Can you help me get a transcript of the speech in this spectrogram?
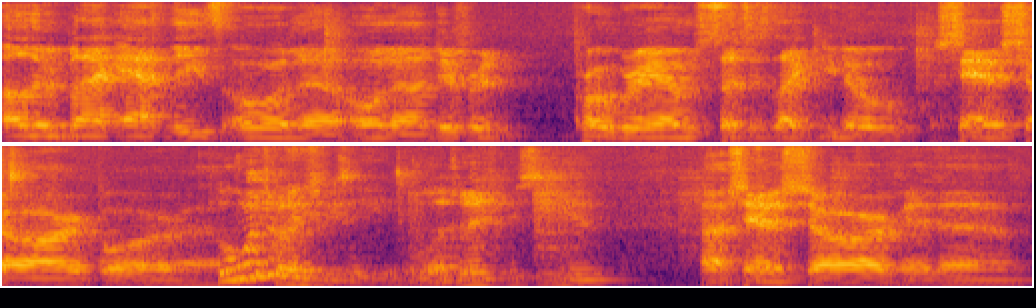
other black athletes on uh, on uh, different programs such as like you know Shannon Sharpe or uh, Who went to HBCU? who went to HBCU, uh, Shannon Sharpe and um,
